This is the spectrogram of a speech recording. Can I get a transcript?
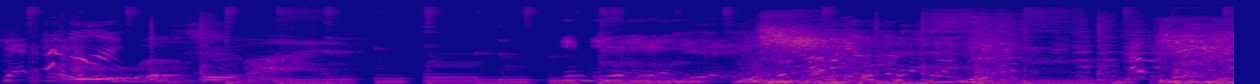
Get me. Who will survive? Engage. Engage. Engage.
